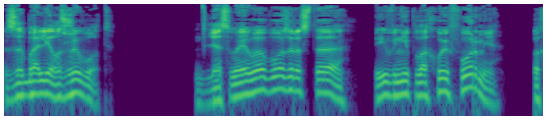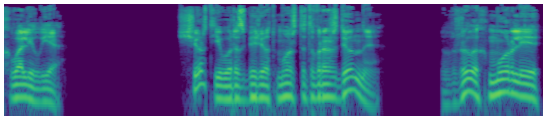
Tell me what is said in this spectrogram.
заболел живот. «Для своего возраста ты в неплохой форме», — похвалил я. Черт его разберет, может, это врожденное? В жилах Морли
